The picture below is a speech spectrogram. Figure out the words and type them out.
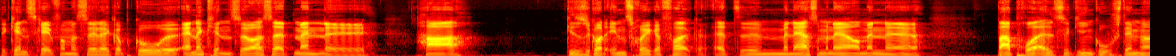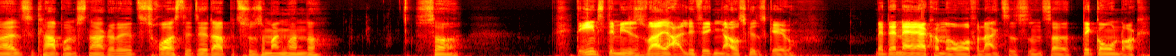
bekendtskab for mig selv, ikke? og god øh, anerkendelse også, at man øh, har givet så godt indtryk af folk, at øh, man er, som man er, og man øh, bare prøver altid at give en god stemning, og er altid klar på en snak, og det, jeg tror også, det er det, der betyder så mange andre. Så det eneste minus var, at jeg aldrig fik en afskedsgave. Men den er jeg kommet over for lang tid siden, så det går nok.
